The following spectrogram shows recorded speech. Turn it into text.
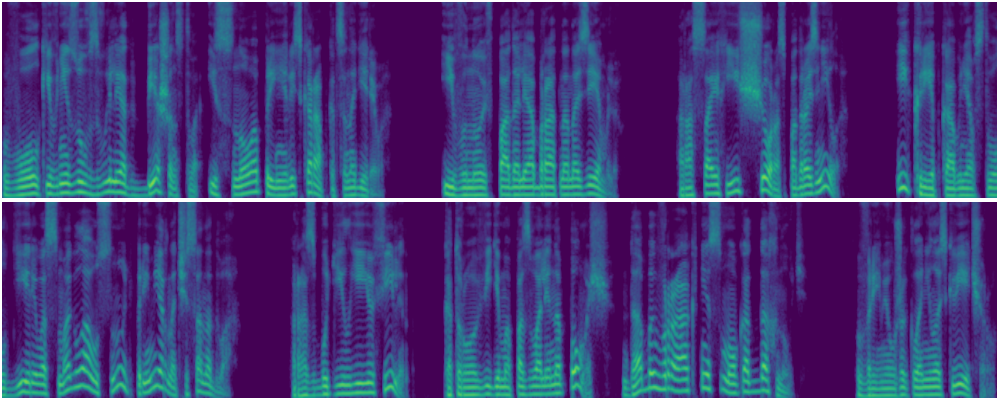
Волки внизу взвыли от бешенства и снова принялись карабкаться на дерево. И вновь падали обратно на землю. Роса их еще раз подразнила и, крепко обняв ствол дерева, смогла уснуть примерно часа на два. Разбудил ее филин, которого, видимо, позвали на помощь, дабы враг не смог отдохнуть. Время уже клонилось к вечеру,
